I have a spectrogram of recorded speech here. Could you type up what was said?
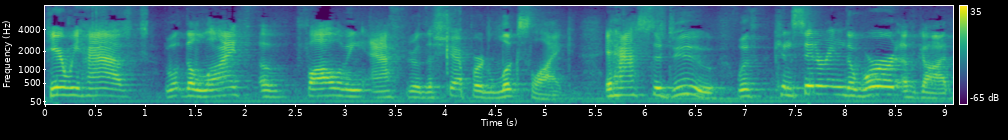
Here we have what the life of following after the shepherd looks like. It has to do with considering the Word of God,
